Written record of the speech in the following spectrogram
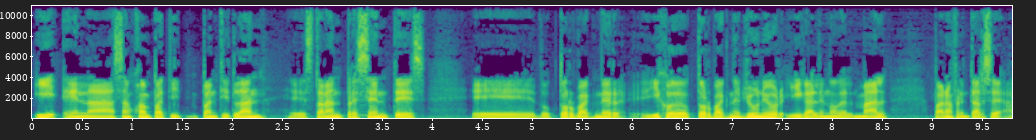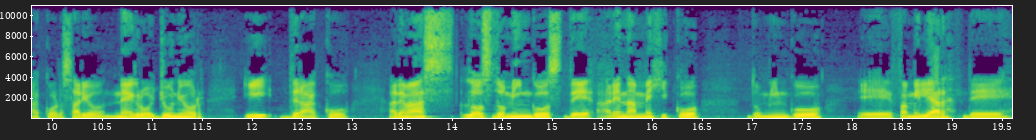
Y en la San Juan Pantitlán estarán presentes eh, Dr. Wagner, hijo de Dr. Wagner Jr. y Galeno del Mal para enfrentarse a Corsario Negro Jr. y Draco. Además, los domingos de Arena México, domingo eh, familiar de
